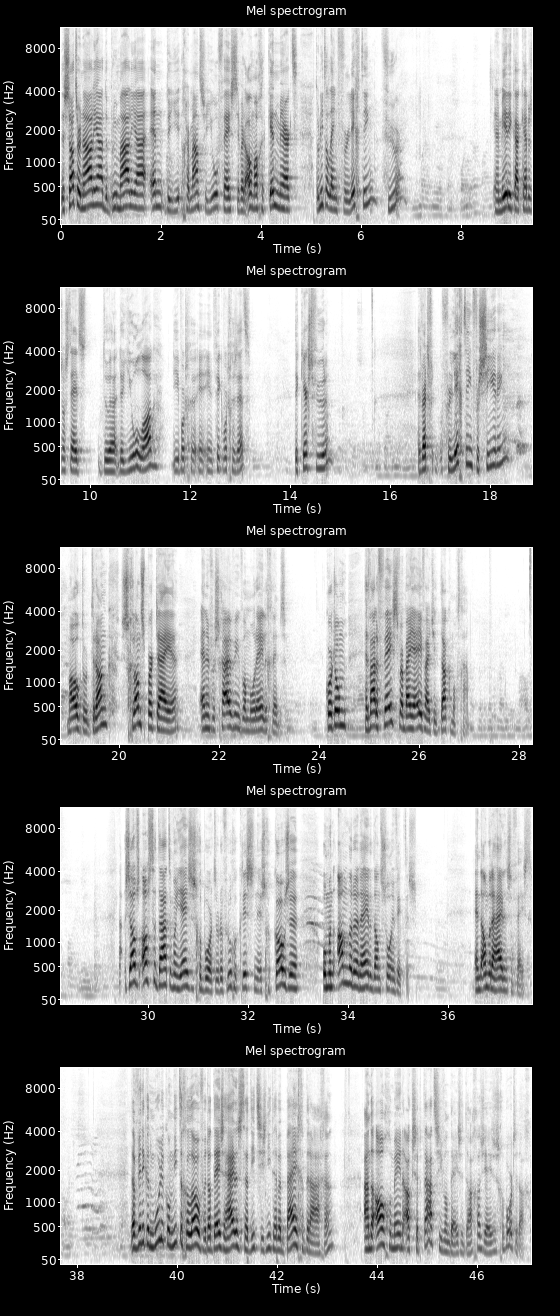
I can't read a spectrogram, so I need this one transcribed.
De Saturnalia, de Brumalia en de Germaanse Joelfeesten werden allemaal gekenmerkt door niet alleen verlichting, vuur. In Amerika hebben ze nog steeds de, de Yule log, die wordt in fik wordt gezet. De kerstvuren. Het werd verlichting, versiering, maar ook door drank, schranspartijen en een verschuiving van morele grenzen. Kortom, het waren feesten waarbij je even uit je dak mocht gaan. Nou, zelfs als de datum van Jezus' geboorte door de vroege christenen is gekozen om een andere reden dan Sol Invictus en de andere heidense feesten, dan vind ik het moeilijk om niet te geloven dat deze heidense tradities niet hebben bijgedragen aan de algemene acceptatie van deze dag als Jezus' geboortedag.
